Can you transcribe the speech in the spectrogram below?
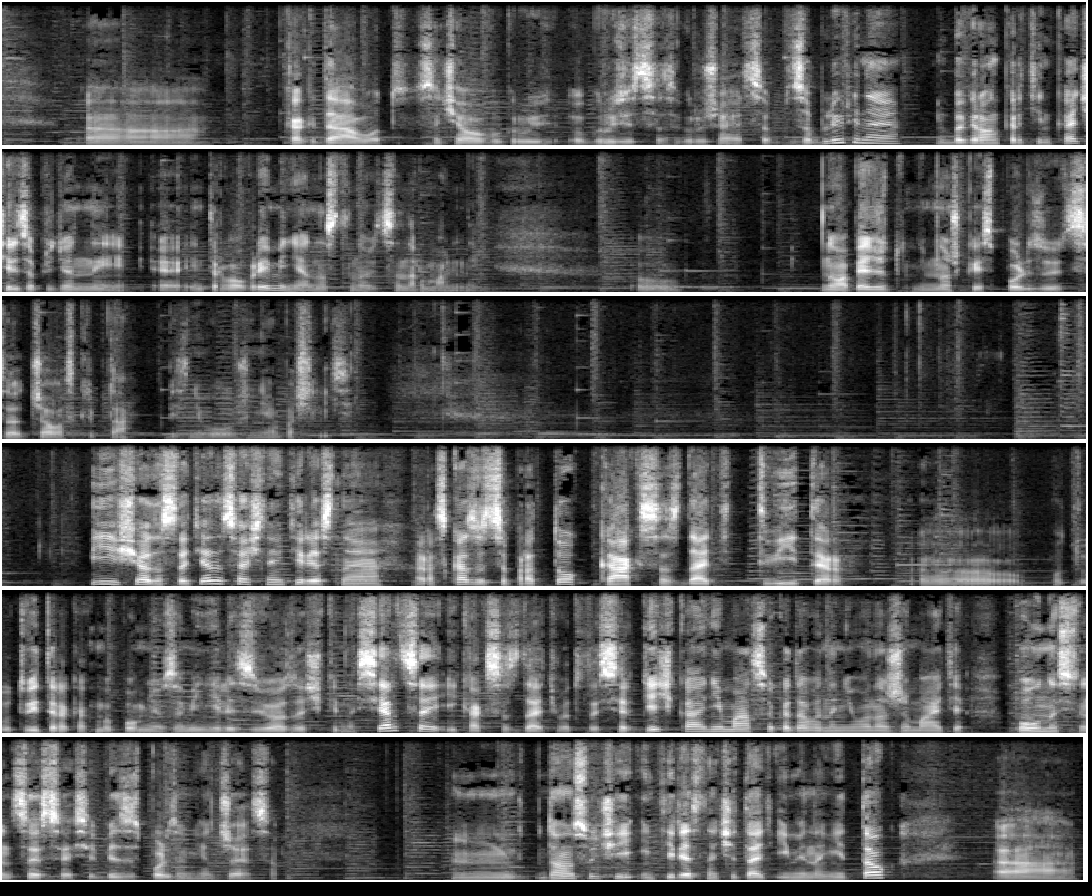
а, когда вот сначала грузится, загружается заблюренная бэкграунд картинка, а через определенный э, интервал времени она становится нормальной. Но ну, опять же тут немножко используется JavaScript, без него уже не обошлись. И еще одна статья достаточно интересная. Рассказывается про то, как создать Twitter. Э, вот у Твиттера, как мы помним, заменили звездочки на сердце, и как создать вот это сердечко анимацию, когда вы на него нажимаете, полностью на CSS, без использования JS. В данном случае интересно читать именно не так, а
